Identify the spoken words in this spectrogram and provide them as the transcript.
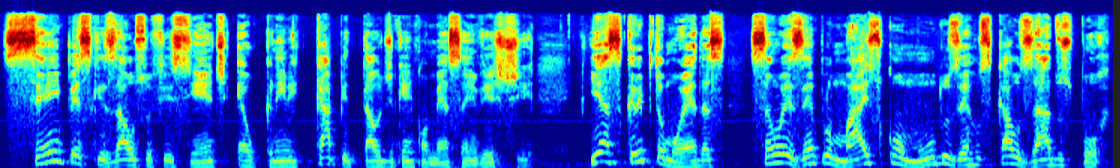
sem pesquisar o suficiente é o crime capital de quem começa a investir. E as criptomoedas são o exemplo mais comum dos erros causados por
